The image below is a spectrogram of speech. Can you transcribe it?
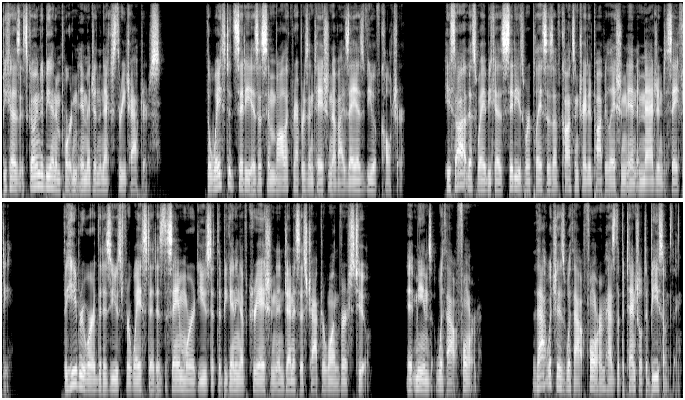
because it's going to be an important image in the next three chapters. The wasted city is a symbolic representation of Isaiah's view of culture. He saw it this way because cities were places of concentrated population and imagined safety. The Hebrew word that is used for wasted is the same word used at the beginning of creation in Genesis chapter 1 verse 2. It means without form. That which is without form has the potential to be something,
